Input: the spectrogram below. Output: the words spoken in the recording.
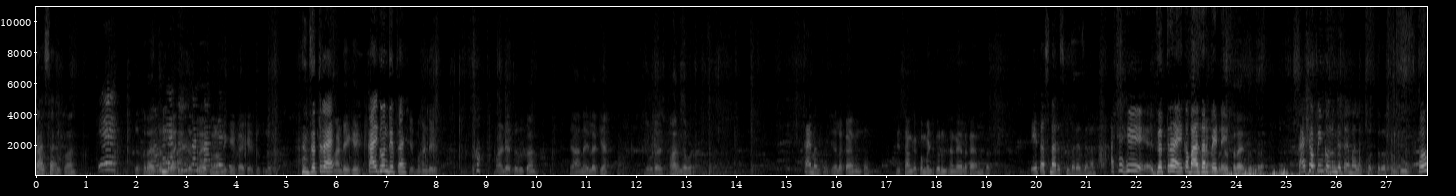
कासा. दुकान. ए! जत्रा आहे जत्रा ही जत्रा आहे. सोनाली घे काय घ्यायचं तुला? जत्रा आहे? भांडे घे. काय घेऊन देत आहे हे भांडे. भांड्याचं दुकान. हे आणायला घ्या. एवढा भाग घ्या बरं. काय म्हणतो याला काय म्हणतात? ते सांगा कमेंट करून सांगा याला काय म्हणतात. येत असणारच की बऱ्याच जणांना. अच्छा हे जत्रा आहे का बाजारपेठ आहे? जत्रा आहे जत्रा. काय शॉपिंग करून देत आहे मला? पत्र संदूक. हो?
